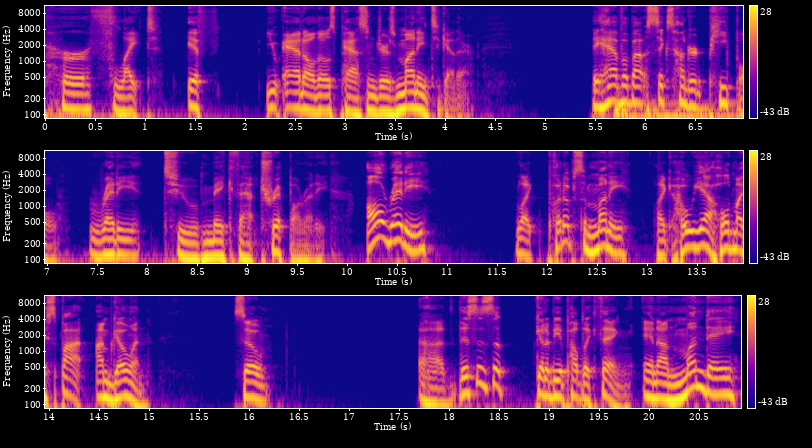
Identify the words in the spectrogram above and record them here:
per flight if you add all those passengers' money together. They have about 600 people ready to make that trip already. Already, like, put up some money, like, oh yeah, hold my spot, I'm going. So, uh, this is going to be a public thing. And on Monday,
